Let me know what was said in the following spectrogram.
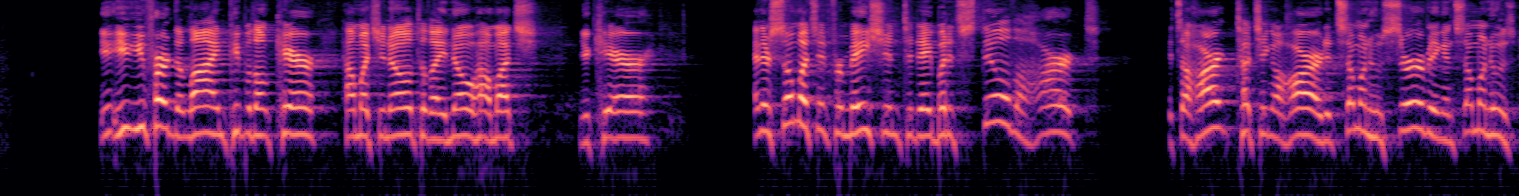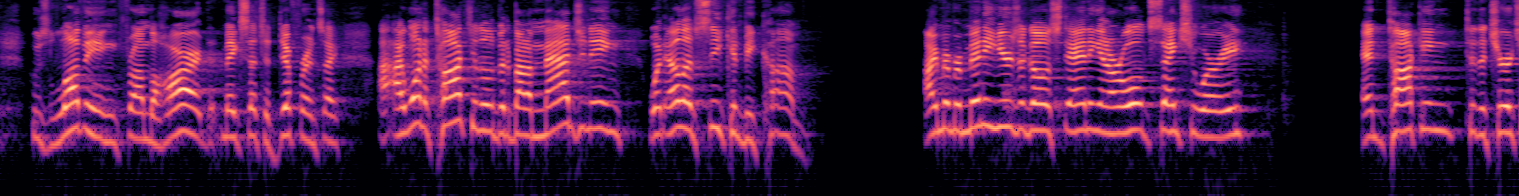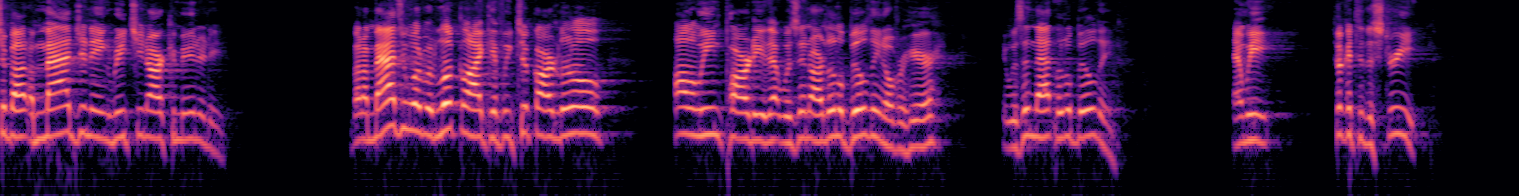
You, have heard the line people don't care how much you know till they know how much you care. And there's so much information today, but it's still the heart. It's a heart touching a heart. It's someone who's serving and someone who's, who's loving from the heart that makes such a difference. I, I want to talk to you a little bit about imagining what LFC can become. I remember many years ago standing in our old sanctuary and talking to the church about imagining reaching our community. But imagine what it would look like if we took our little Halloween party that was in our little building over here. It was in that little building. And we took it to the street.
